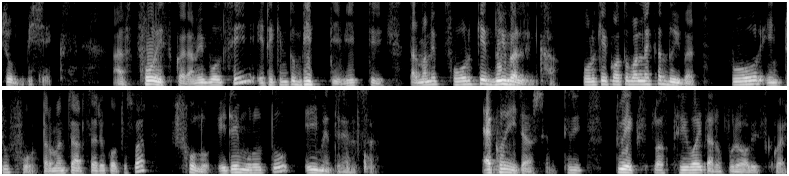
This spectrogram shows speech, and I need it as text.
চব্বিশ এক্স আর ফোর স্কোয়ার আমি বলছি এটা কিন্তু ভিত্তি ভিত্তি। তার মানে ফোর কে দুইবার লেখা। ফোর কে কতবার লেখা? দুইবার। ফোর ইন্টু ফোর তার মানে চার চারে কত স্যার ষোলো। এটাই মূলত এই ম্যাথের অ্যান্সার এখন এইটা আসেন। Three two X plus three Y তার উপরে all square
